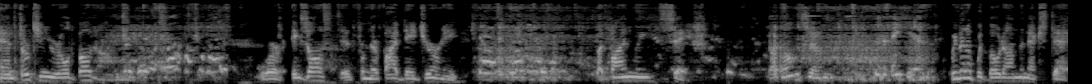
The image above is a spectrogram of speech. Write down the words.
and 13-year-old Bodon were exhausted from their five-day journey, but finally safe. Got home soon. We met up with Bodon the next day.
